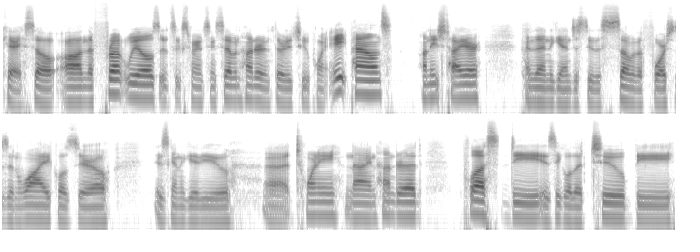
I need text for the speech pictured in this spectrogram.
Okay, so on the front wheels, it's experiencing 732.8 pounds on each tire. And then again, just do the sum of the forces in y equals 0 is going to give you uh, 2900 plus d is equal to 2b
